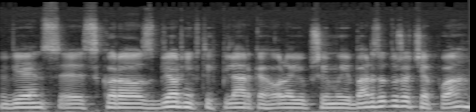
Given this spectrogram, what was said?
Więc y, skoro zbiornik w tych pilarkach oleju przyjmuje bardzo dużo ciepła,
